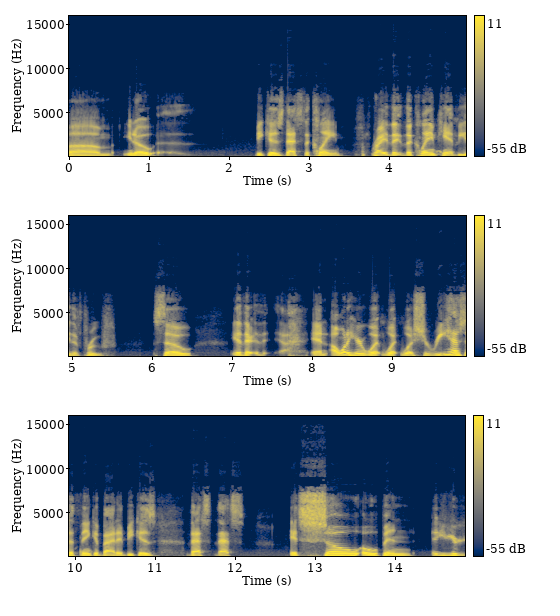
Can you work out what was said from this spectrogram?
um, you know, because that's the claim, right? The, the claim can't be the proof. So, yeah, there, and I want to hear what what what Cherie has to think about it because that's that's it's so open. You're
